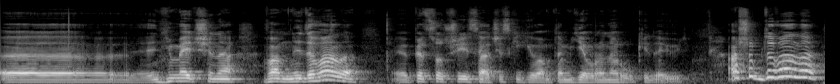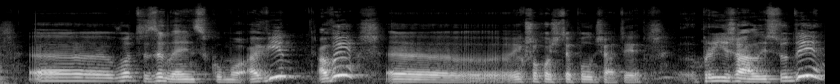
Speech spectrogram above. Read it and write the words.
е, Німеччина вам не давала е, 560 чи скільки вам там євро на руки дають, а щоб давала е, от Зеленському. А він, а ви, е, якщо хочете получати, приїжджали сюди.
